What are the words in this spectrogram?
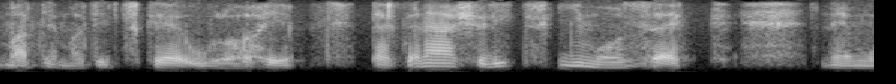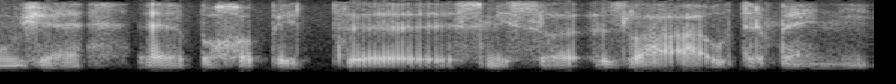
matematické úlohy, tak náš lidský mozek nemůže pochopit smysl zla a utrpení.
